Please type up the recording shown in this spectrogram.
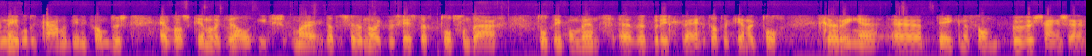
Nebel de kamer binnenkwam. Dus er was kennelijk wel iets, maar dat is verder nooit bevestigd. Tot vandaag, tot dit moment we het bericht krijgen dat er kennelijk toch geringe tekenen van bewustzijn zijn.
